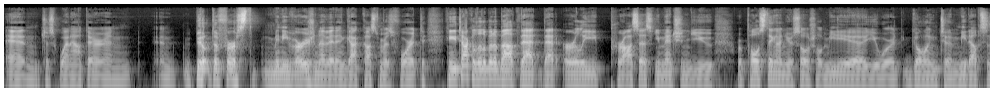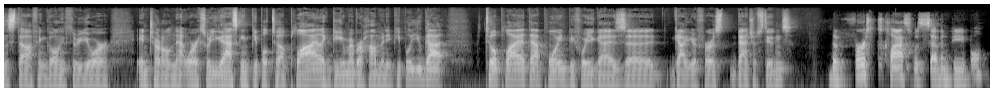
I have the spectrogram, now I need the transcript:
and just went out there and and built the first mini version of it and got customers for it. Can you talk a little bit about that that early process? You mentioned you were posting on your social media, you were going to meetups and stuff and going through your internal networks. Were you asking people to apply? Like do you remember how many people you got to apply at that point before you guys uh, got your first batch of students? The first class was 7 people.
